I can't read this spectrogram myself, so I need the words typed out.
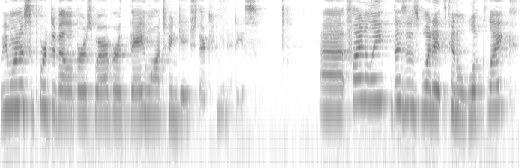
We want to support developers wherever they want to engage their communities. Uh, finally, this is what it's going to look like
